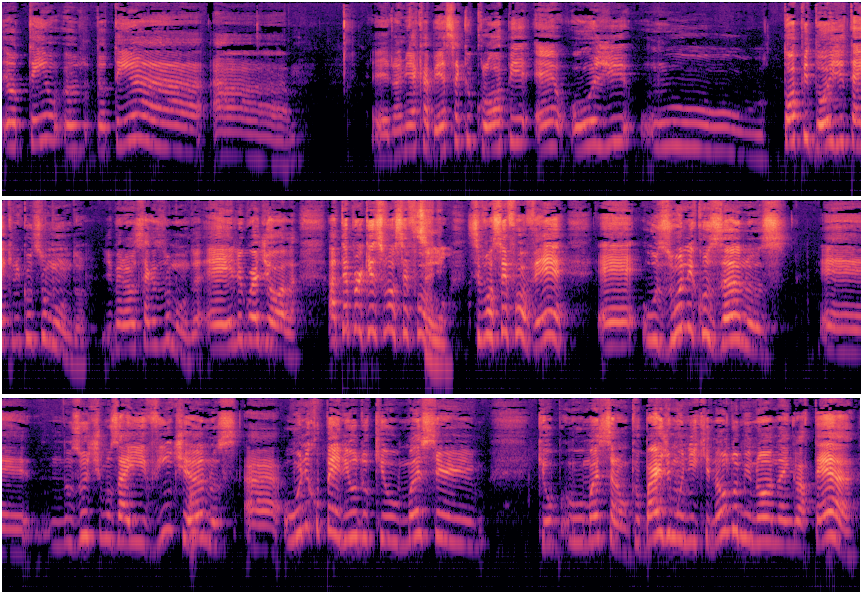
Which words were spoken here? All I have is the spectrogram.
eu tenho, eu, eu tenho a, a é, na minha cabeça que o Klopp é hoje o top 2 de técnicos do mundo, de melhores técnicos do mundo. É ele e o Guardiola. Até porque se você for, se você for ver, é, os únicos anos é, nos últimos aí 20 anos, a, o único período que o Manchester que o, o Manchester não, que o Bayern de Munique não dominou na Inglaterra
